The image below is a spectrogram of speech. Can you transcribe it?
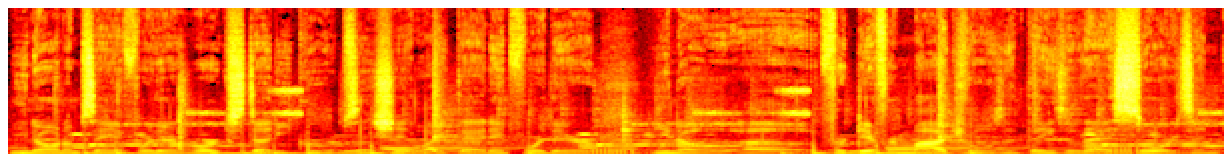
you know what I'm saying, for their work study groups and shit like that, and for their, you know, uh, for different modules and things of that sorts, and,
